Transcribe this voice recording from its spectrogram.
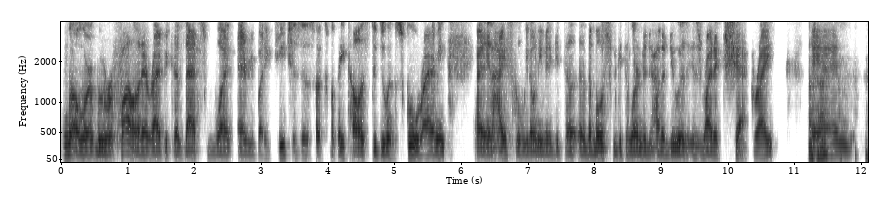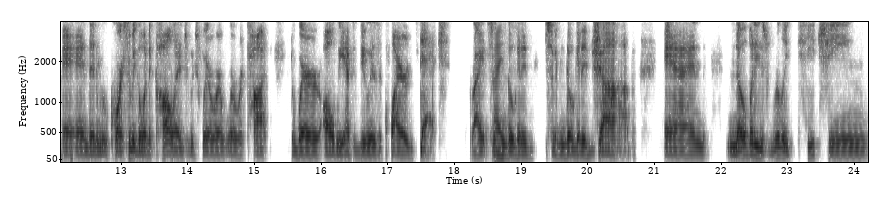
Well, we're, we were following it, right? Because that's what everybody teaches us. That's what they tell us to do in school, right? I mean, in high school, we don't even get to, the most we get to learn to, how to do is, is write a check, right? Uh-huh. And and then of course, then we go into college, which where, where where we're taught to where all we have to do is acquire debt, right? So right. we can go get a so we can go get a job. And nobody's really teaching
